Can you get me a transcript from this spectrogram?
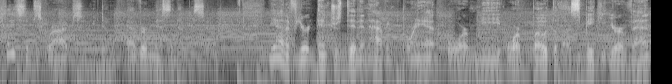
please subscribe so you don't ever miss an episode. Yeah, and if you're interested in having Brant or me or both of us speak at your event,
